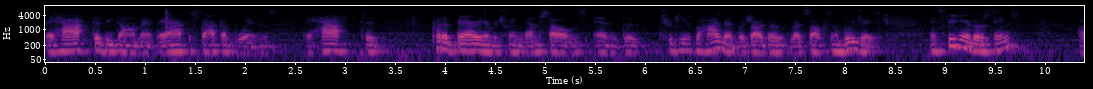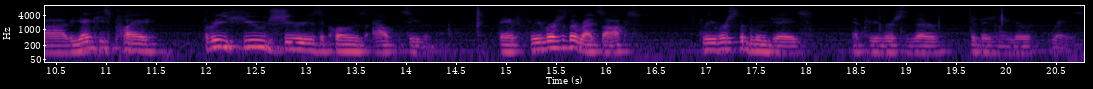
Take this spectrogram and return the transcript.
They have to be dominant. They have to stack up wins. They have to put a barrier between themselves and the two teams behind them, which are the Red Sox and the Blue Jays. And speaking of those teams, uh, the Yankees play three huge series to close out the season. They have three versus the Red Sox, three versus the Blue Jays, and three versus their division leader Rays.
